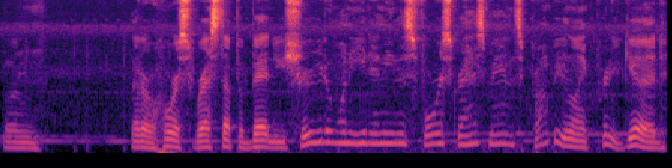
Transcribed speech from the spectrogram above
Go and let our horse rest up a bit. You sure you don't want to eat any of this forest grass, man? It's probably like pretty good.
